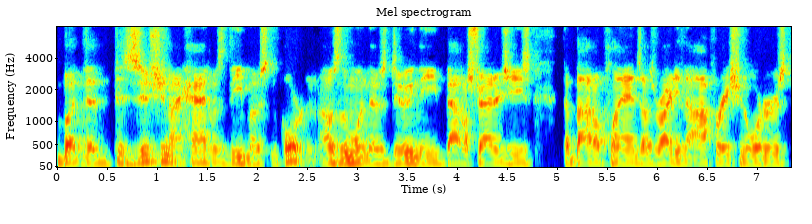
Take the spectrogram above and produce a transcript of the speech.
But the position I had was the most important. I was the one that was doing the battle strategies, the battle plans. I was writing the operation orders.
